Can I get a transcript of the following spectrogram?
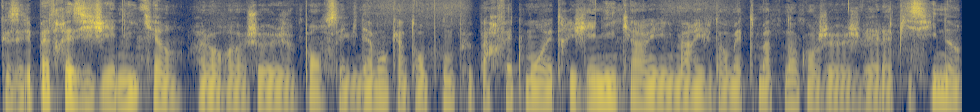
que c'était pas très hygiénique. Alors, euh, je, pense évidemment qu'un tampon peut parfaitement être hygiénique. Hein. Il m'arrive d'en mettre maintenant quand je, vais à la piscine.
